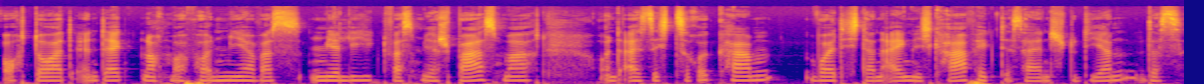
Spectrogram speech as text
auch dort entdeckt, nochmal von mir, was mir liegt, was mir Spaß macht. Und als ich zurückkam, wollte ich dann eigentlich Grafikdesign studieren. Das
